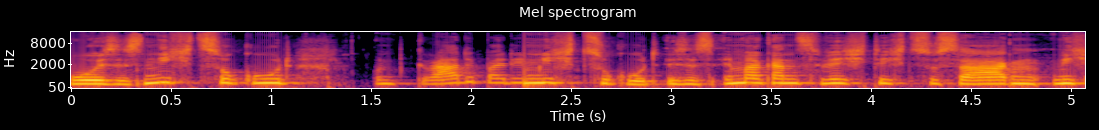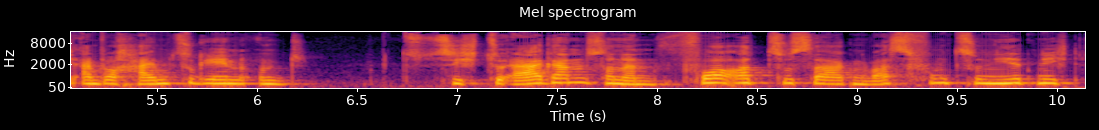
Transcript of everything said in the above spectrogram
wo ist es nicht so gut. Und gerade bei dem nicht so gut ist es immer ganz wichtig zu sagen, nicht einfach heimzugehen und sich zu ärgern, sondern vor Ort zu sagen, was funktioniert nicht.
